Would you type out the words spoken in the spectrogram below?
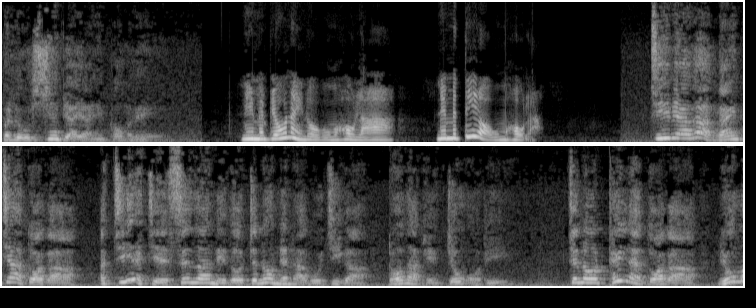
ဘယ်လို့ရှင်းပြရရင်ကောင်းမလဲ။နေမပြောနိုင်တော့ဘူးမဟုတ်လား။နေမသိတော့ဘူးမဟုတ်လားကြည်ပြာကငိုင်ကျသွားကအကြီးအကျယ်စဉ်းစားနေသောကျွန်တော်မျက်နှာကိုကြည့်ကဒေါသဖြင့်ကျုံអော်သည်ကျွန်တော်ထိတ်လန့်သွားကမျိုးမ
